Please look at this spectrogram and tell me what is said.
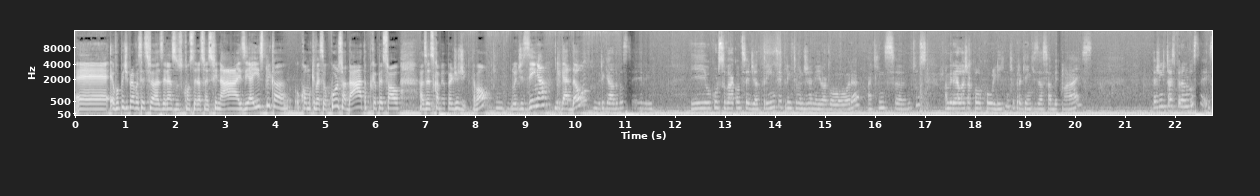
É, eu vou pedir para vocês fazerem as considerações finais, e aí explica como que vai ser o curso, a data, porque o pessoal às vezes fica meio perdidinho, tá bom? Ludizinha, brigadão. Obrigada a você, Eli. E o curso vai acontecer dia 30 e 31 de janeiro agora, aqui em Santos. A Mirella já colocou o link para quem quiser saber mais. E a gente está esperando vocês.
